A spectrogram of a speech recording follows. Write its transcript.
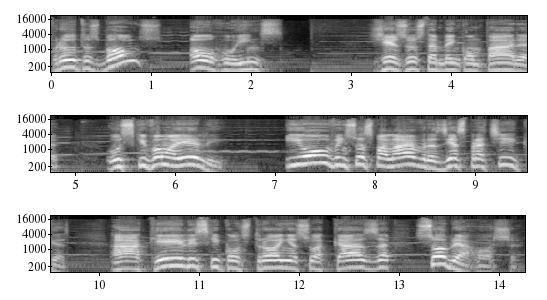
frutos bons ou ruins. Jesus também compara os que vão a Ele e ouvem Suas palavras e as praticam àqueles que constroem a sua casa sobre a rocha.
